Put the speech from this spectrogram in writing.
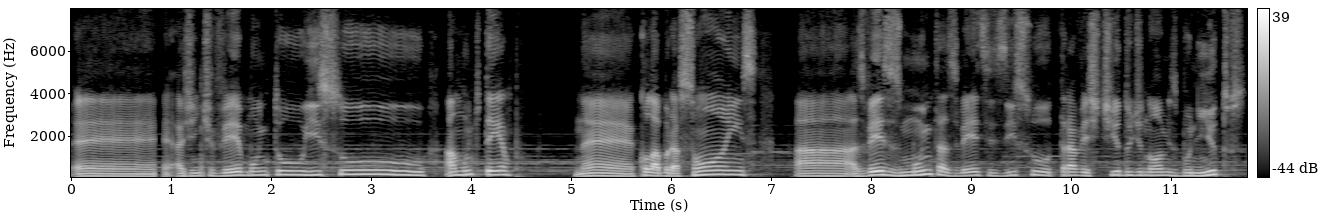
é, a gente vê muito isso há muito tempo né? Colaborações, ah, às vezes, muitas vezes, isso travestido de nomes bonitos,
